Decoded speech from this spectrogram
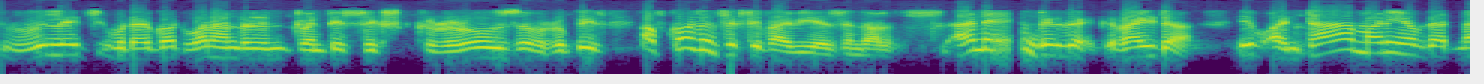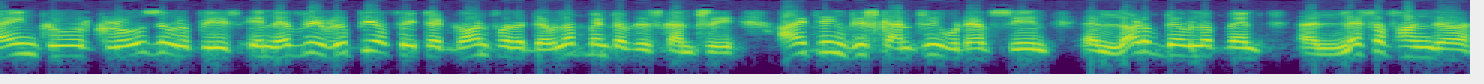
village would have got 126 crores of rupees, of course, in 65 years and all. And there is a rider if entire money of that 9 crore crores of rupees in every rupee of it had gone for the development of this country, I think this country would have seen a lot of development, uh, less of hunger,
